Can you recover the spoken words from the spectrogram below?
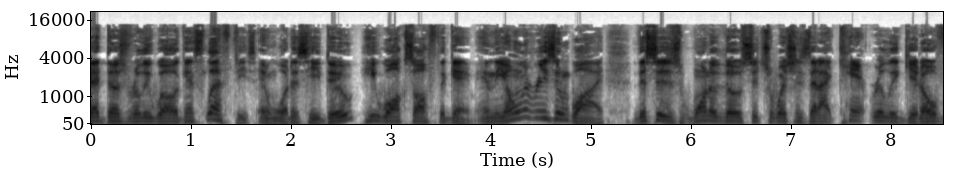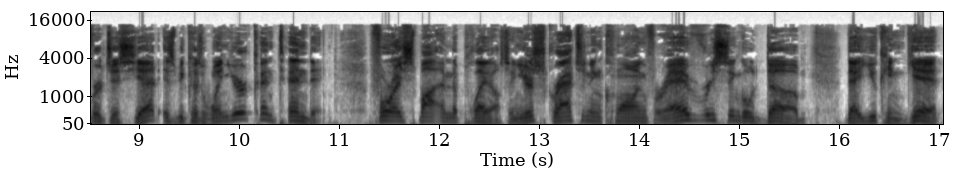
that does really well against lefties. And what does he do? He walks off the game. And the only reason why this is one of those situations that I can't really get over just yet is because when you're contending for a spot in the playoffs and you're scratching and clawing for every single dub that you can get,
